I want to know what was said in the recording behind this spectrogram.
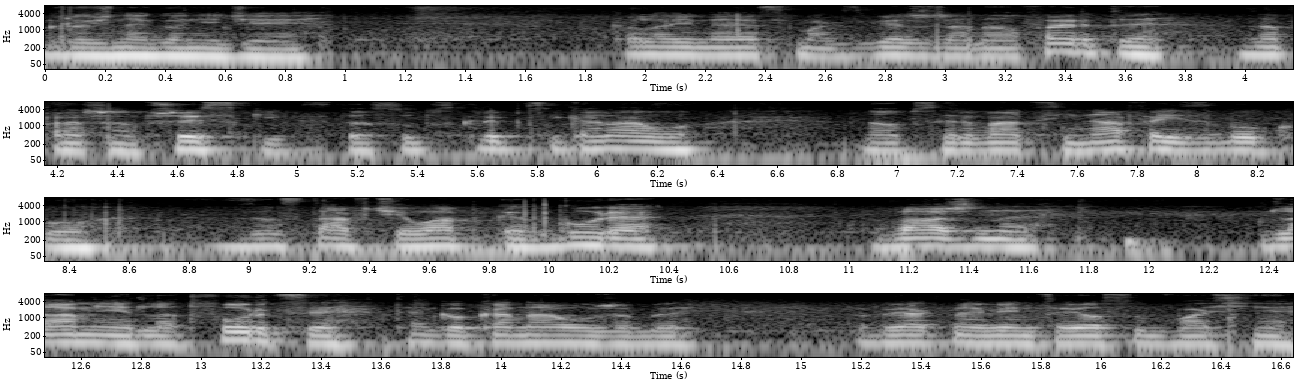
groźnego nie dzieje. Kolejny S-Max wjeżdża do oferty. Zapraszam wszystkich do subskrypcji kanału, do obserwacji na Facebooku. Zostawcie łapkę w górę. Ważne dla mnie, dla twórcy tego kanału, żeby, żeby jak najwięcej osób właśnie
